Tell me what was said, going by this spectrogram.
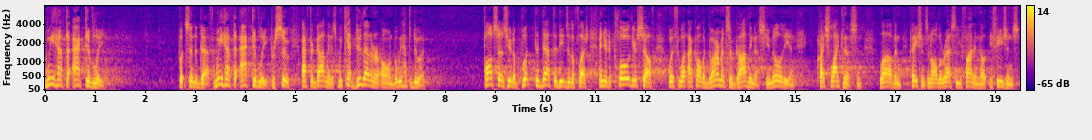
We have to actively put sin to death. We have to actively pursue after godliness. We can't do that on our own, but we have to do it. Paul says you're to put to death the deeds of the flesh, and you're to clothe yourself with what I call the garments of godliness, humility, and Christ likeness, and love, and patience, and all the rest that you find in Ephesians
